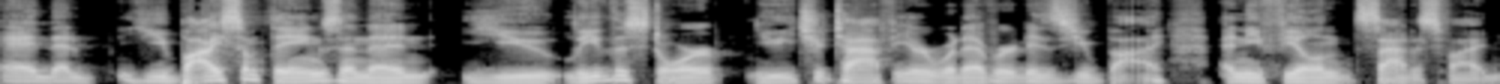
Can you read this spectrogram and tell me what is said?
and then you buy some things and then you leave the store, you eat your taffy or whatever it is you buy, and you feel satisfied.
